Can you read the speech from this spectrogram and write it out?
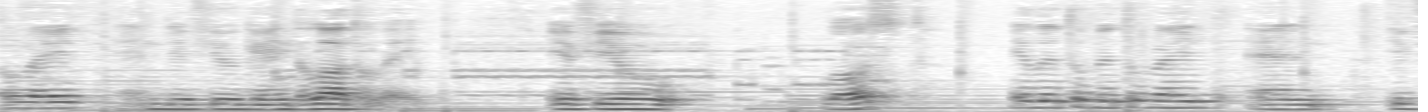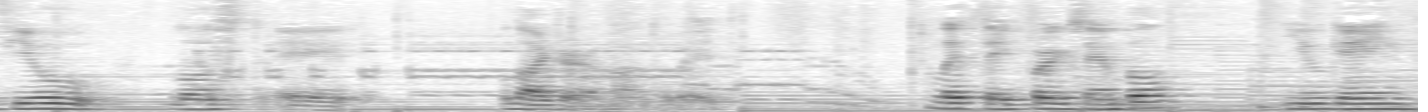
of weight and if you gained a lot of weight. If you lost a little bit of weight and if you lost a larger amount of weight. Let's take for example, you gained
